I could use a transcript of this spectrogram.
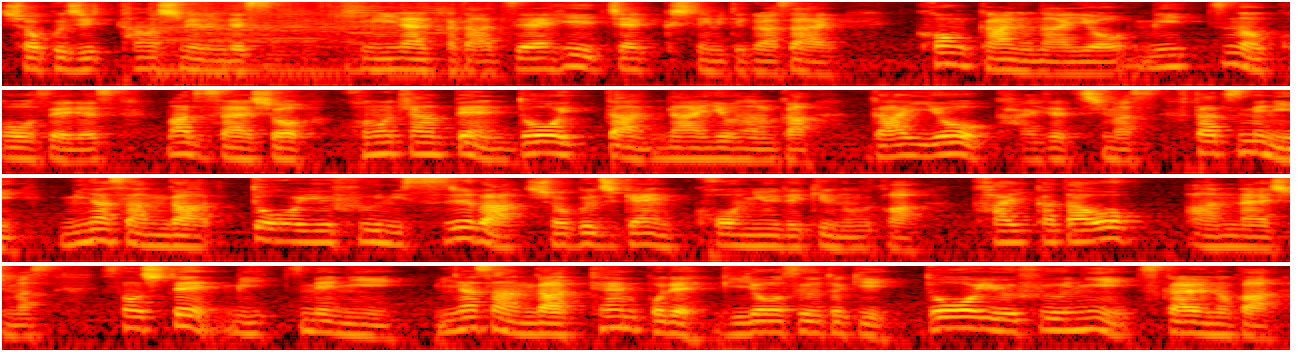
食事楽しめるんです。気になる方はぜひチェックしてみてください。今回の内容3つの構成です。まず最初、このキャンペーンどういった内容なのか概要を解説します。2つ目に皆さんがどういう風にすれば食事券購入できるのか買い方を案内します。そして3つ目に皆さんが店舗で利用するときどういう風に使えるのか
